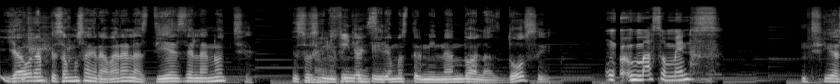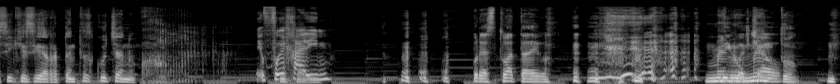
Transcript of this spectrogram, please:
Y ahora empezamos a grabar a las 10 de la noche. Eso significa que iremos terminando a las 12. Más o menos. Sí, así que si de repente escuchan... Fue Harim. Pura estuata, digo. Menumento.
